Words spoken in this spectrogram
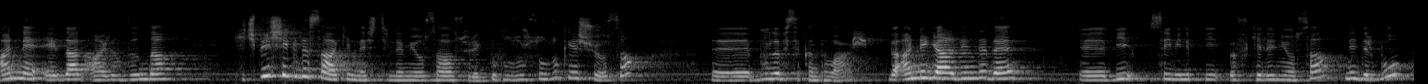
anne evden ayrıldığında hiçbir şekilde sakinleştirilemiyorsa, sürekli huzursuzluk yaşıyorsa e, burada bir sıkıntı var. Ve anne geldiğinde de e, bir sevinip bir öfkeleniyorsa nedir bu?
